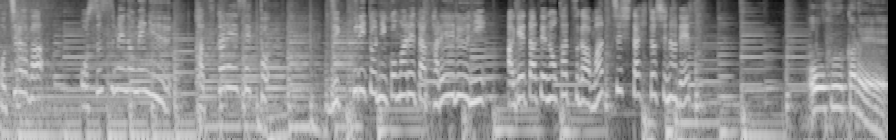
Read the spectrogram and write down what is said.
こちらはおすすめのメニューカツカレーセット。じっくりと煮込まれたカレールーに揚げたてのカツがマッチした一品です。欧風カレーっ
